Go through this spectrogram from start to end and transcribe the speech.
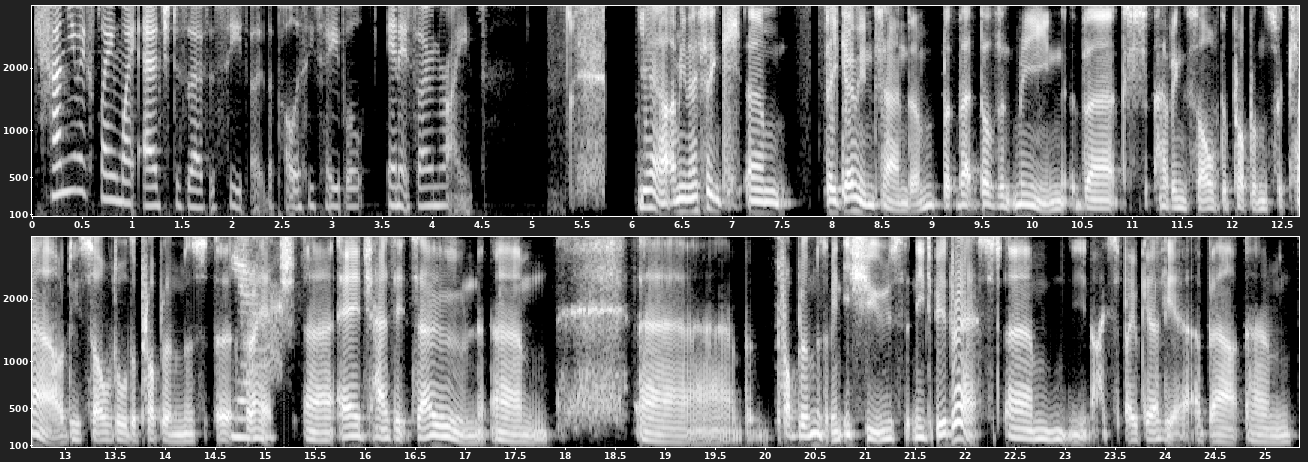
Can you explain why Edge deserves a seat at the policy table in its own right? Yeah, I mean, I think um, they go in tandem, but that doesn't mean that having solved the problems for cloud, you solved all the problems uh, yeah. for Edge. Uh, Edge has its own um, uh, problems, I mean, issues that need to be addressed. Um, you know, I spoke earlier about, um,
